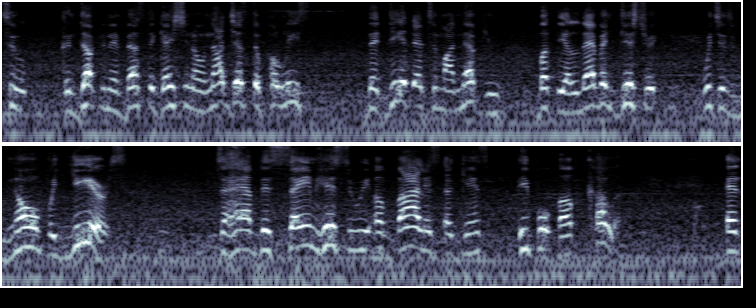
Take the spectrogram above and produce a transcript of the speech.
to conduct an investigation on not just the police that did that to my nephew, but the 11th district, which is known for years to have this same history of violence against people of color. And,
